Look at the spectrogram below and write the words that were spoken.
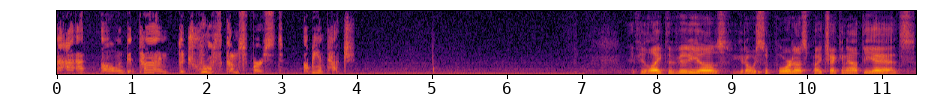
Ah, all in good time. The truth comes first. I'll be in touch. If you like the videos, you can always support us by checking out the ads.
